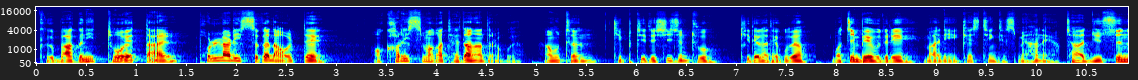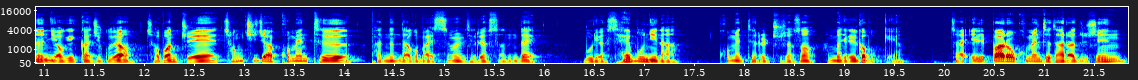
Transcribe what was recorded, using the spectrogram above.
그 마그니토의 딸 폴라리스가 나올 때 어, 카리스마가 대단하더라고요. 아무튼 기프티드 시즌2 기대가 되고요. 멋진 배우들이 많이 캐스팅 됐으면 하네요. 자, 뉴스는 여기까지고요. 저번 주에 청취자 코멘트 받는다고 말씀을 드렸었는데 무려 3분이나 코멘트를 주셔서 한번 읽어볼게요. 자, 1빠로 코멘트 달아주신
